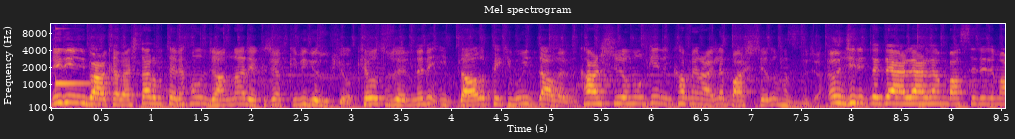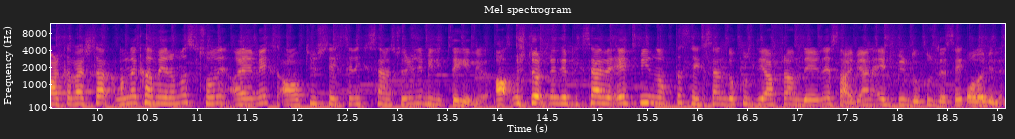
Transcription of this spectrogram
Dediğim gibi arkadaşlar bu telefon canlar yakacak gibi gözüküyor. Kağıt üzerinde de iddialı. Peki bu iddiaların karşılıyor mu? Gelin kamerayla başlayalım hızlıca. Öncelikle değerlerden bahsedelim arkadaşlar. Ana kameramız Sony IMX682 sensörüyle birlikte geliyor. 64 megapiksel ve f1.89 diyafram değerine sahip. Yani f1.9 desek olabilir.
